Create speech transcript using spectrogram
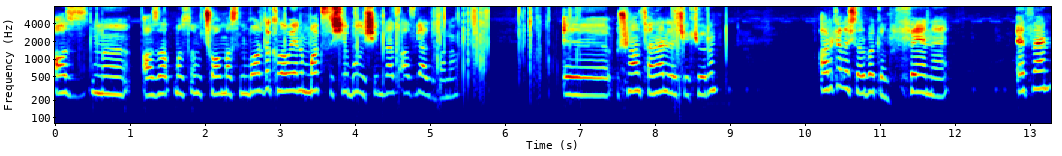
az mı azaltması mı çoğalması Bu arada klavyenin max ışığı bu ışığı biraz az geldi bana. Ee, şu an fenerle çekiyorum. Arkadaşlar bakın FN FN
